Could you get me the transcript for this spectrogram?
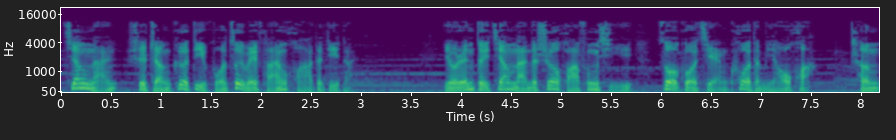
江南是整个帝国最为繁华的地带。有人对江南的奢华风习做过简括的描画，称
